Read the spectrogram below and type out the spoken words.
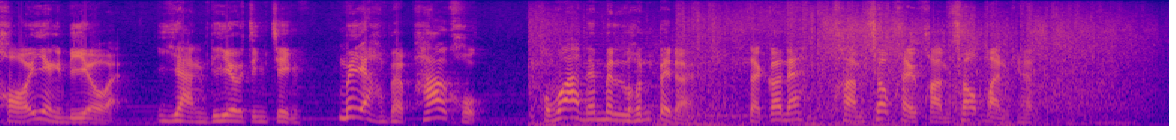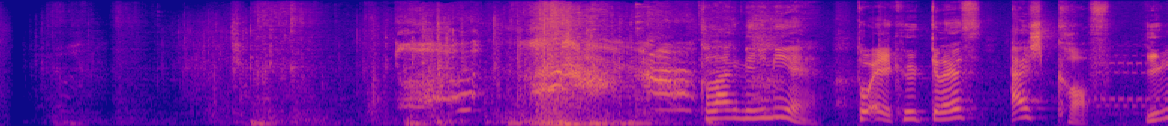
ขออย่างเดียวอะอย่างเดียวจริง ๆ ไม่เอาแบบภาคหกผมว่าอันนั้นมันล้นไปหน่อย แต่ก็นะ ความชอบใครความชอบมันครับครั้งนี้เนี่ย ตัวเอกคือเกรซแอชคอฟ หญิง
